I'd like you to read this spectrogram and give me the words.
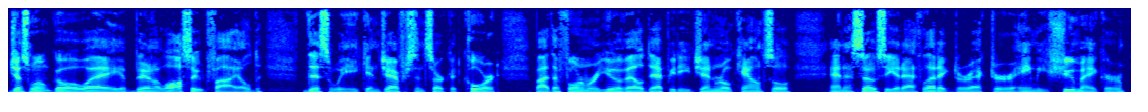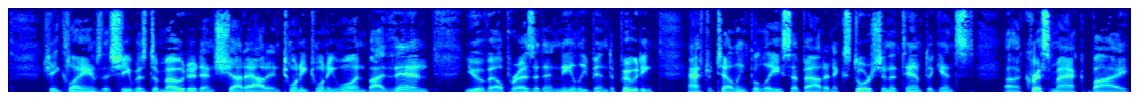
just won't go away. Have been a lawsuit filed this week in Jefferson Circuit Court by the former U of L Deputy General Counsel and Associate Athletic Director Amy Shoemaker. She claims that she was demoted and shut out in 2021 by then U of L President Neeli Bendapudi after telling police about an extortion attempt against uh, Chris Mack by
